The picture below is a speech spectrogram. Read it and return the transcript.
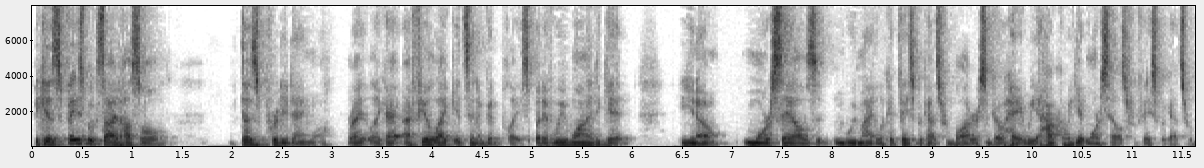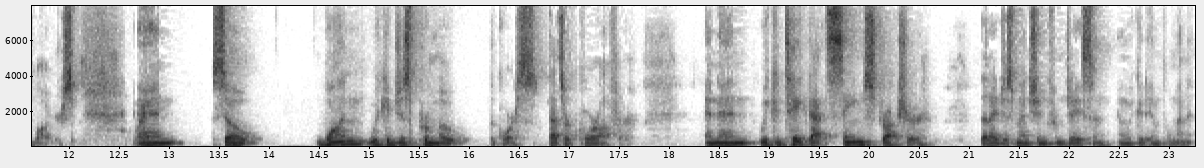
Because Facebook side hustle does pretty dang well, right? Like I, I feel like it's in a good place. But if we wanted to get, you know, more sales, we might look at Facebook ads for bloggers and go, hey, we how can we get more sales for Facebook ads for bloggers? Right. And so one, we could just promote the course. That's our core offer. And then we could take that same structure that I just mentioned from Jason and we could implement it.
